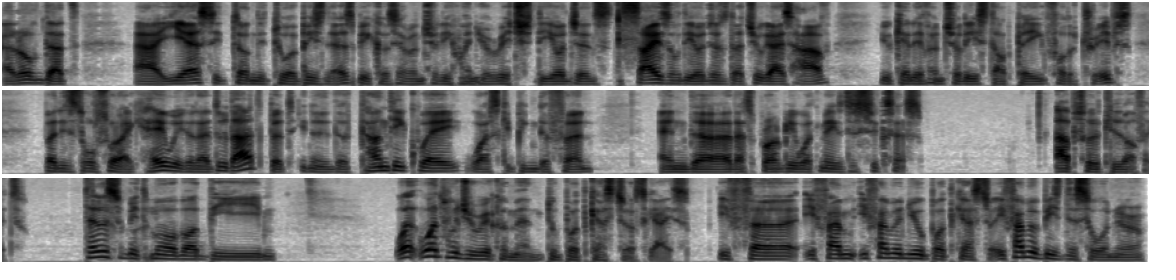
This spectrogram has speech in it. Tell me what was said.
I love that. Uh, yes, it turned into a business because eventually, when you reach the audience, the size of the audience that you guys have, you can eventually start paying for the trips. But it's also like, hey, we're gonna do that, but you know, in the authentic way, whilst keeping the fun, and uh, that's probably what makes the success. Absolutely love it. Tell us a bit more about the what what would you recommend to podcasters, guys? If uh, if I'm if I'm a new podcaster, if I'm a business owner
